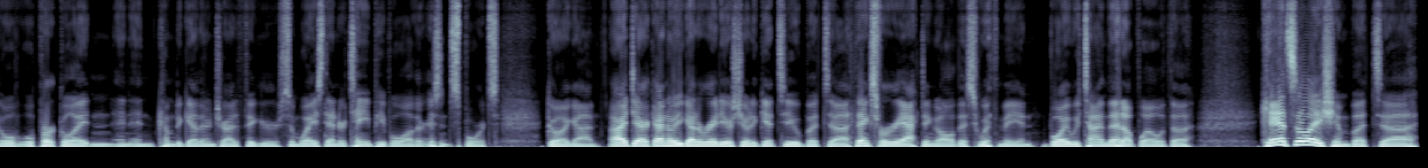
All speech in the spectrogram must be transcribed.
we'll, we'll percolate and, and, and come together and try to figure some ways to entertain people while there isn't sports going on. All right, Derek, I know you got a radio show to get to, but uh, thanks for reacting to all this with me. And boy, we timed that up well with the cancellation. But uh,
